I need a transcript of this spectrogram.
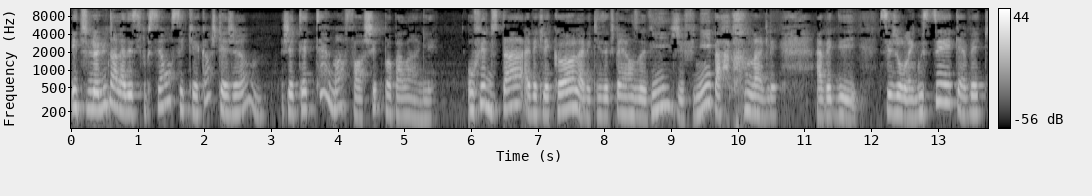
et tu l'as lu dans la description, c'est que quand j'étais jeune, j'étais tellement fâchée de pas parler anglais. Au fil du temps, avec l'école, avec les expériences de vie, j'ai fini par apprendre l'anglais. Avec des séjours linguistiques, avec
